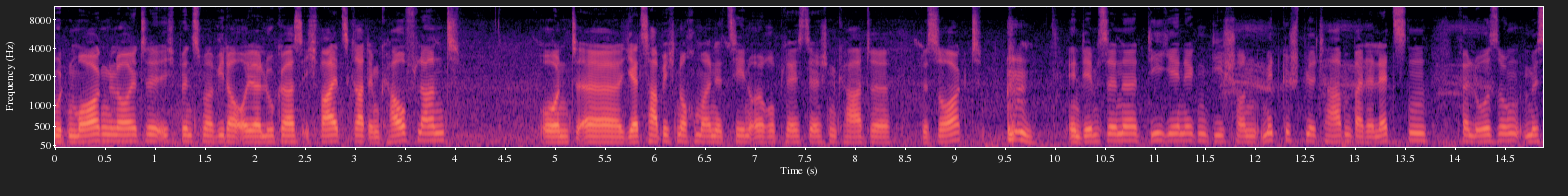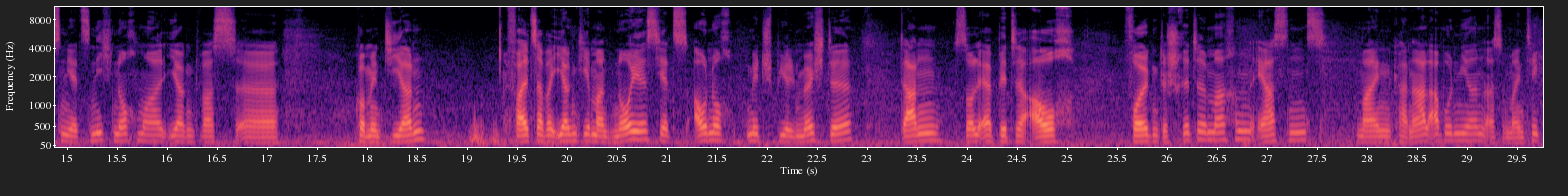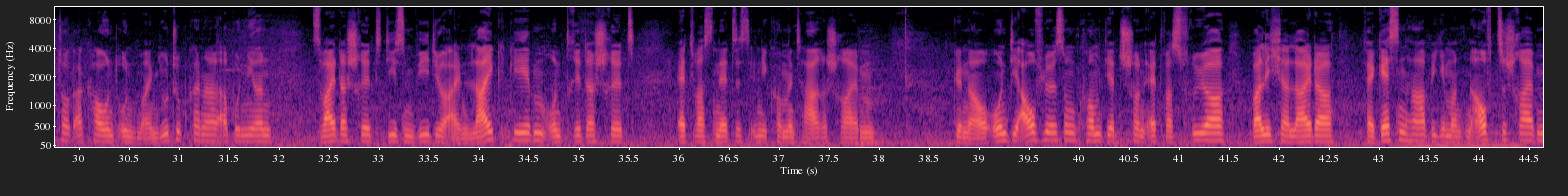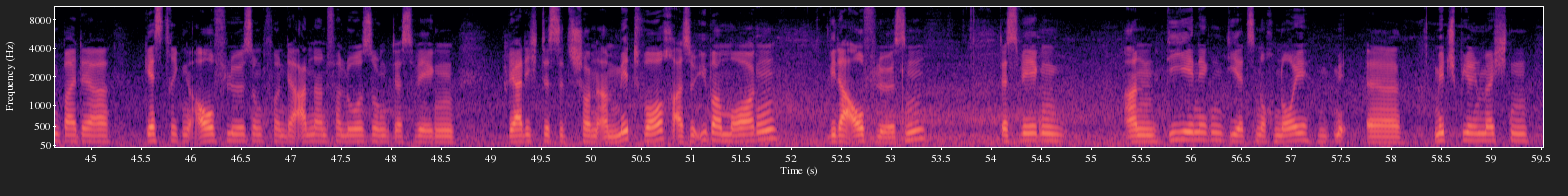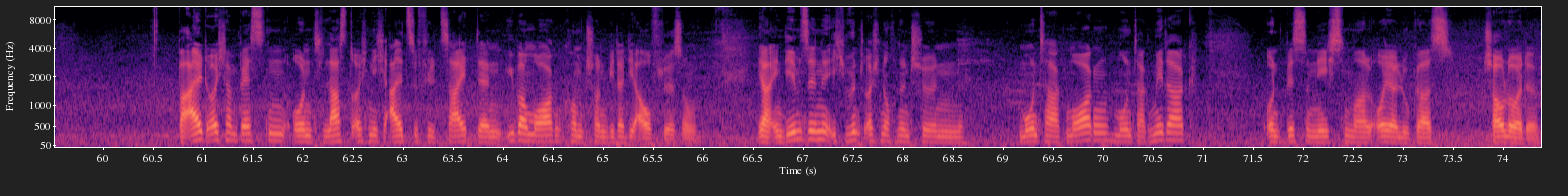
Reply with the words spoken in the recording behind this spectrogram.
Guten Morgen Leute, ich bin's mal wieder, euer Lukas. Ich war jetzt gerade im Kaufland und äh, jetzt habe ich noch mal eine 10 Euro Playstation Karte besorgt. In dem Sinne, diejenigen, die schon mitgespielt haben bei der letzten Verlosung, müssen jetzt nicht noch mal irgendwas äh, kommentieren. Falls aber irgendjemand Neues jetzt auch noch mitspielen möchte, dann soll er bitte auch folgende Schritte machen. Erstens meinen Kanal abonnieren, also meinen TikTok-Account und meinen YouTube-Kanal abonnieren. Zweiter Schritt, diesem Video ein Like geben und dritter Schritt, etwas Nettes in die Kommentare schreiben. Genau, und die Auflösung kommt jetzt schon etwas früher, weil ich ja leider vergessen habe, jemanden aufzuschreiben bei der gestrigen Auflösung von der anderen Verlosung. Deswegen werde ich das jetzt schon am Mittwoch, also übermorgen, wieder auflösen. Deswegen an diejenigen, die jetzt noch neu äh, mitspielen möchten, beeilt euch am besten und lasst euch nicht allzu viel Zeit, denn übermorgen kommt schon wieder die Auflösung. Ja, in dem Sinne, ich wünsche euch noch einen schönen Montagmorgen, Montagmittag und bis zum nächsten Mal. Euer Lukas. Ciao Leute.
